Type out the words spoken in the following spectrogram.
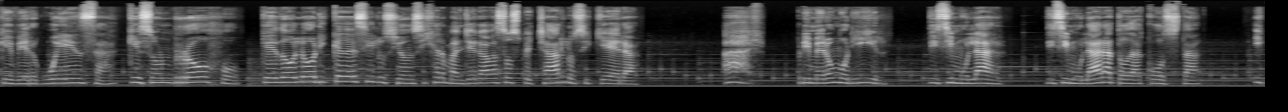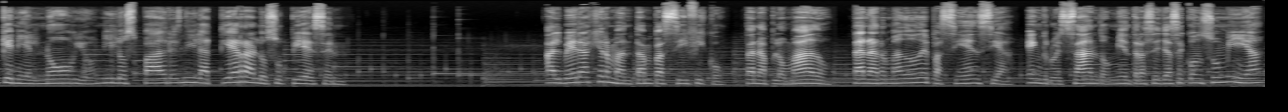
Qué vergüenza, qué sonrojo, qué dolor y qué desilusión si Germán llegaba a sospecharlo siquiera. Ay, primero morir, disimular, disimular a toda costa, y que ni el novio, ni los padres, ni la tierra lo supiesen. Al ver a Germán tan pacífico, tan aplomado, tan armado de paciencia, engruesando mientras ella se consumía,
